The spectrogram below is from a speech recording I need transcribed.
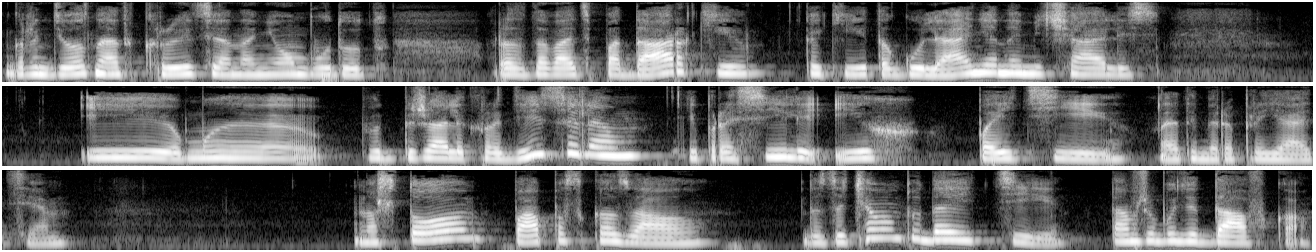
грандиозное открытие, на нем будут раздавать подарки, какие-то гуляния намечались. И мы подбежали к родителям и просили их пойти на это мероприятие. На что папа сказал, да зачем вам туда идти? Там же будет давка.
